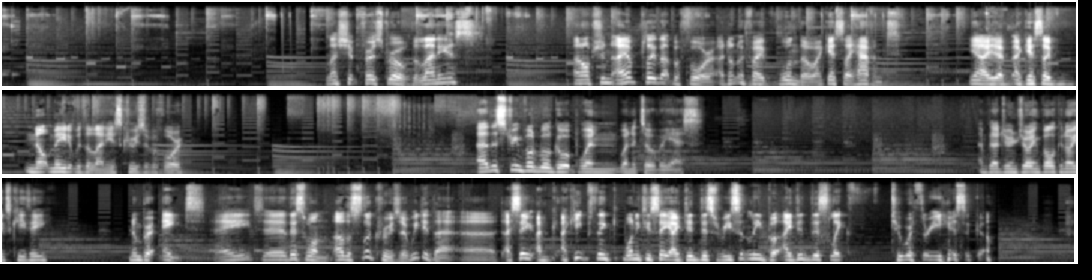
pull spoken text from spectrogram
Last ship first row, the Lanius. An option. I have played that before. I don't know if I've won though. I guess I haven't. Yeah, I, I guess I've not made it with the Lanius Cruiser before. Uh, the stream VOD will go up when, when it's over, yes. I'm glad you're enjoying Volcanoids, Keithy. Number eight. Eight. Uh, this one. Oh, the Slug Cruiser. We did that. Uh, I say I, I keep think wanting to say I did this recently, but I did this like two or three years ago.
